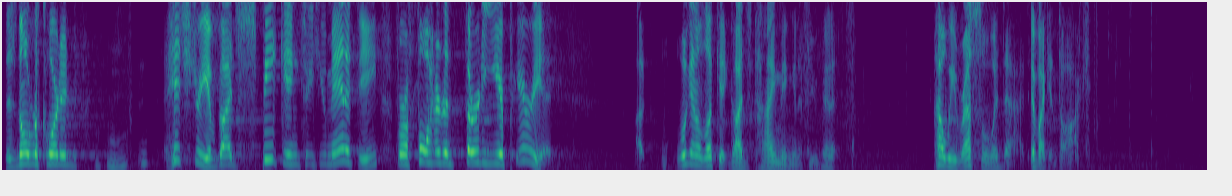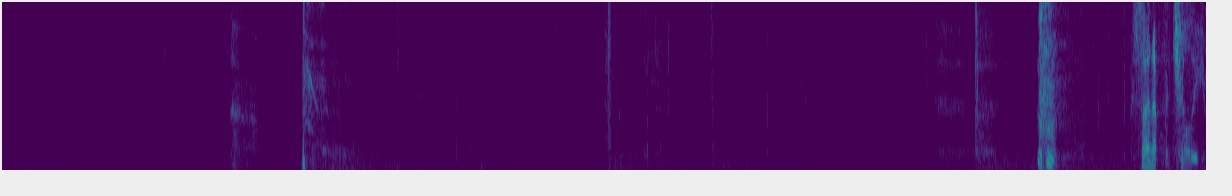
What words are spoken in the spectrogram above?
There's no recorded history of God speaking to humanity for a 430 year period. Uh, we're going to look at God's timing in a few minutes. how we wrestle with that, if I can talk. Sign up for chili.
